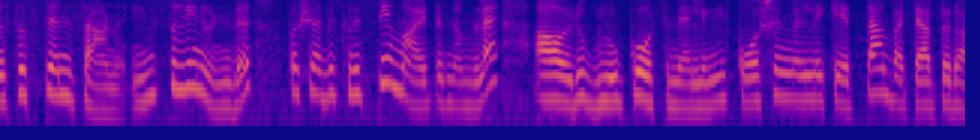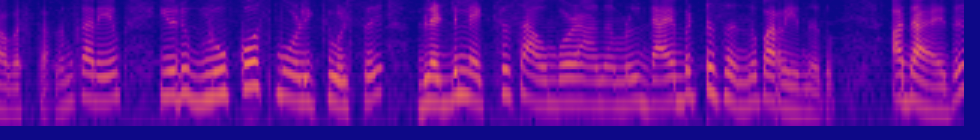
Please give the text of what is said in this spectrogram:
റെസിസ്റ്റൻസ് ആണ്. ഇൻസുലിൻ ഉണ്ട് പക്ഷെ അത് കൃത്യമായിട്ട് നമ്മളെ ആ ഒരു ഗ്ലൂക്കോസിനെ അല്ലെങ്കിൽ കോശങ്ങളിലേക്ക് എത്താൻ പറ്റാത്തൊരവസ്ഥ നമുക്കറിയാം ഈ ഒരു ഗ്ലൂക്കോസ് മോളിക്യൂൾസ് ബ്ലഡിൽ എക്സസ് ആകുമ്പോഴാണ് നമ്മൾ ഡയബറ്റിസ് എന്ന് പറയുന്നത്. അതായത്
